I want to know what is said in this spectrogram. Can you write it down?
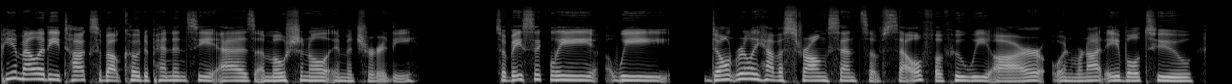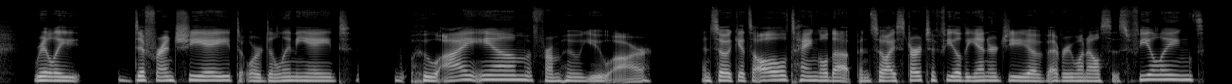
Pia Mellody talks about codependency as emotional immaturity. So basically, we don't really have a strong sense of self, of who we are, and we're not able to really differentiate or delineate who I am from who you are. And so it gets all tangled up. And so I start to feel the energy of everyone else's feelings.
